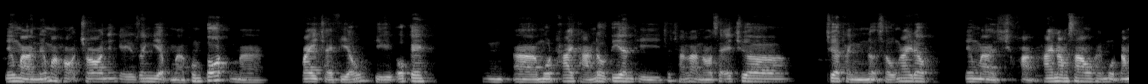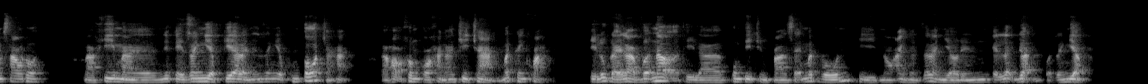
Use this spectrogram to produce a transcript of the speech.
Nhưng mà nếu mà họ cho những cái doanh nghiệp mà không tốt mà vay trái phiếu thì ok. À, một hai tháng đầu tiên thì chắc chắn là nó sẽ chưa chưa thành nợ xấu ngay đâu. Nhưng mà khoảng 2 năm sau hay một năm sau thôi. Mà khi mà những cái doanh nghiệp kia là những doanh nghiệp không tốt chẳng hạn là họ không có khả năng chi trả mất thanh khoản. Thì lúc đấy là vỡ nợ thì là công ty chứng khoán sẽ mất vốn thì nó ảnh hưởng rất là nhiều đến cái lợi nhuận của doanh nghiệp.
